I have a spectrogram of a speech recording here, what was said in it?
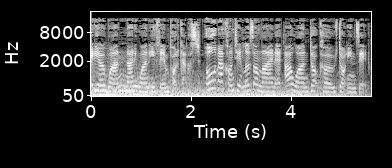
Radio 1 91 FM podcast. All of our content lives online at r1.co.nz.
